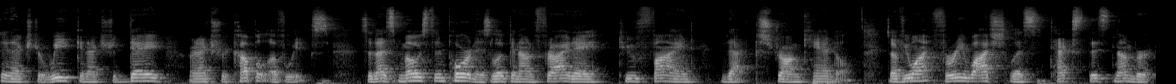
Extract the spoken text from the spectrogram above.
an extra week an extra day or an extra couple of weeks so that's most important is looking on friday to find that strong candle. So if you want free watch lists, text this number.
